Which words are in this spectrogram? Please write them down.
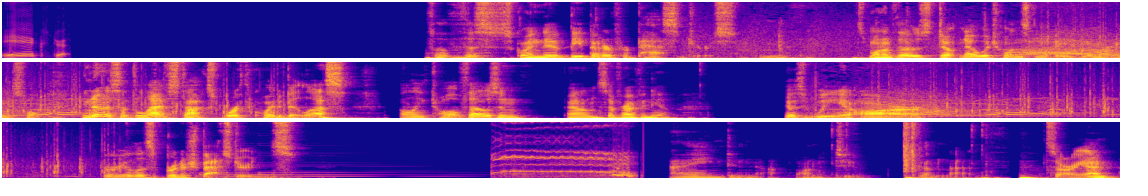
Extra. so this is going to be better for passengers. Hmm. It's one of those don't know which one's going to be more useful. You notice that the livestock's worth quite a bit less, only 12,000 pounds of revenue. Because we are imperialist British bastards. I do not want to gun that. Sorry, I'm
